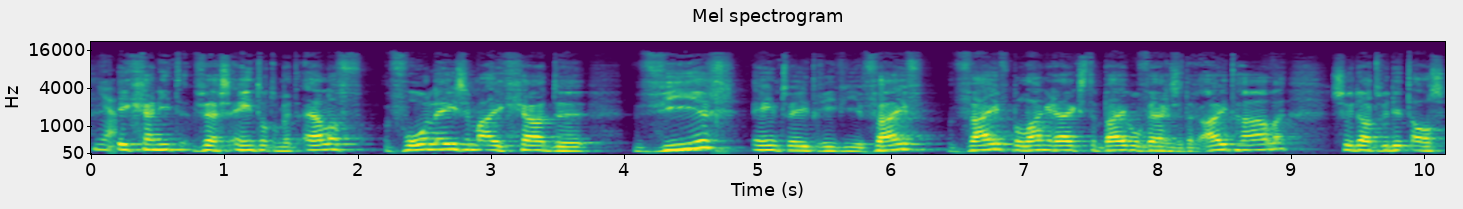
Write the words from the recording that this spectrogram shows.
Ja. Ik ga niet vers 1 tot en met 11 voorlezen, maar ik ga de vier, 1, 2, 3, 4, 5, vijf belangrijkste Bijbelversen eruit halen, zodat we dit als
